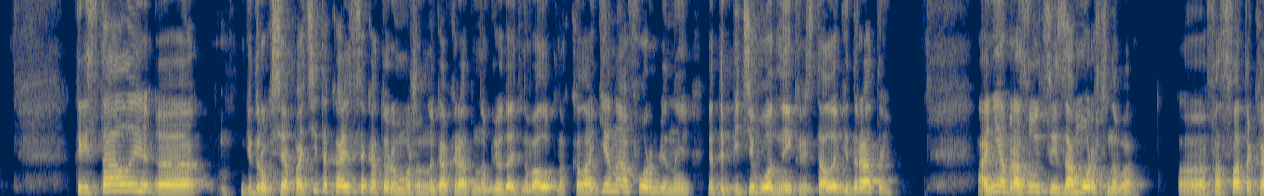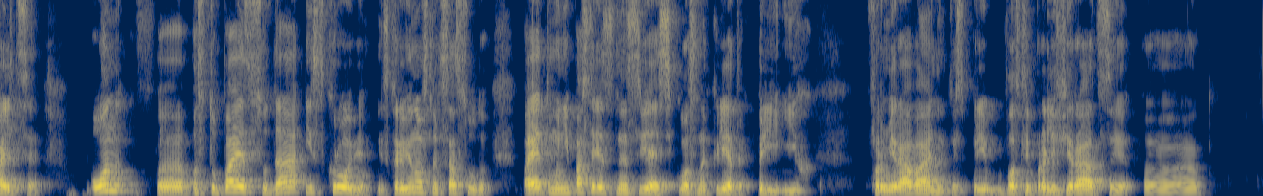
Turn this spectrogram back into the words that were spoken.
Кристаллы э, гидроксиапатита кальция, которые можем многократно наблюдать на волокнах коллагена оформленные, это пятиводные кристаллогидраты. Они образуются из аморфного э, фосфата кальция. Он э, поступает сюда из крови, из кровеносных сосудов. Поэтому непосредственная связь костных клеток при их формировании, то есть при, после пролиферации э,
